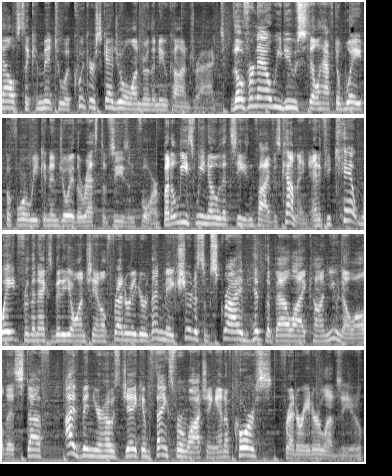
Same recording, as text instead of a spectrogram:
themselves to commit to a quicker schedule under the new contract. Though for now, we do still have to wait before we can enjoy the rest of Season 4, but at least we know that Season 5 is coming, and if you can't wait for the next video on Channel Frederator, then make sure to subscribe, hit the bell icon, you know all this stuff. I've been your host Jacob, thanks for watching, and of course, Frederator loves you.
